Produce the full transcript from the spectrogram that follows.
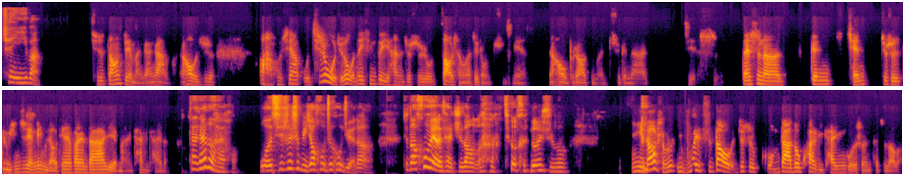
衬衣吧。其实当时也蛮尴尬的嘛。然后我就啊，我现在我其实我觉得我内心最遗憾的就是造成了这种局面，然后我不知道怎么去跟大家解释。但是呢，跟前就是旅行之前跟你们聊天，发现大家也蛮看得开的。大家都还好，我其实是比较后知后觉的，就到后面了才知道嘛。就很多时候，你到什么？你不会是到就是我们大家都快离开英国的时候你才知道吧？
